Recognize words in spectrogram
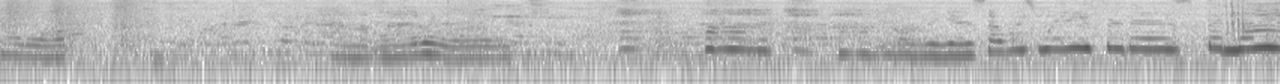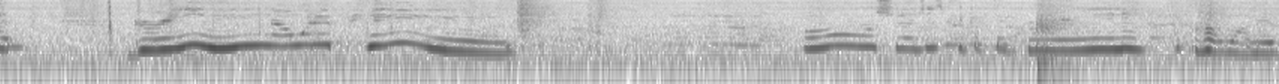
I walk in my own little world. Oh, yes, I was waiting for this, but not green. I wanted pink. Oh, should I just pick up the green? I wanted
